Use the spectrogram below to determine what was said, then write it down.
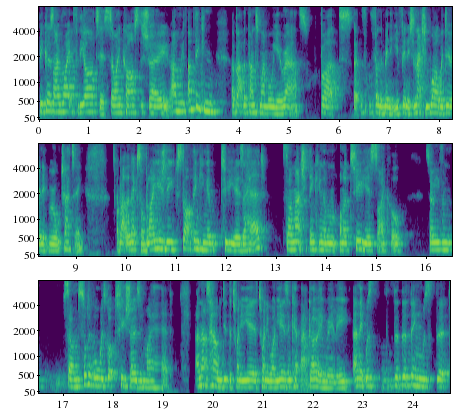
because I write for the artist. So I cast the show. I'm, I'm thinking about the pantomime all year round but uh, from the minute you finish, and actually while we're doing it, we're all chatting about the next one. But I usually start thinking of two years ahead. So I'm actually thinking on, on a two year cycle. So even so, I'm sort of always got two shows in my head, and that's how we did the 20 years, 21 years, and kept that going really. And it was the, the thing was that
